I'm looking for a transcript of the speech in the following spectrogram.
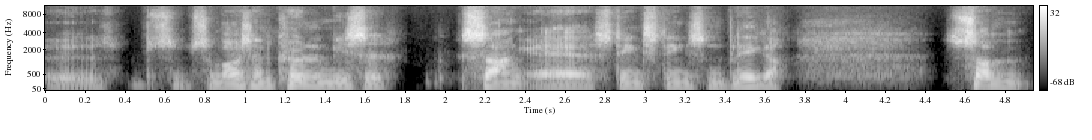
øh, som, som også er en køndelmisse sang af Sten Stensen Blikker, som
